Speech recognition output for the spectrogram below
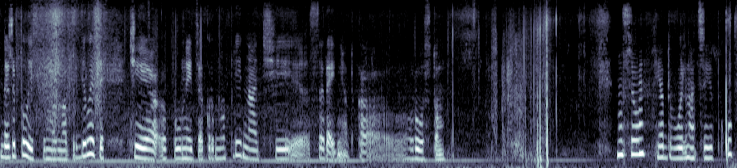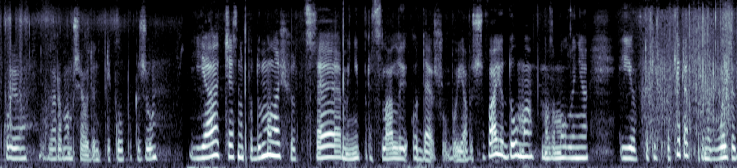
Навіть по листю можна приділити, чи полуниця крупноплідна, чи середня така ростом. Ну все, я довольна цією покупкою. Зараз вам ще один прикол покажу. Я чесно подумала, що це мені прислали одежу, бо я вишиваю вдома на замовлення і в таких пакетах привозять,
